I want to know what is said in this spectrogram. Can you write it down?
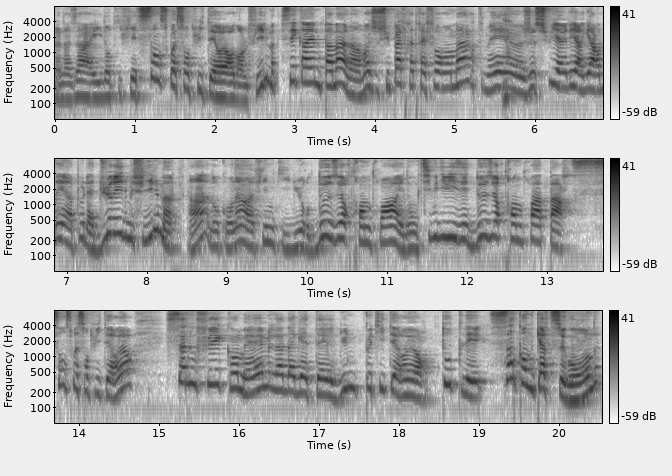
la NASA a identifié 168 erreurs dans le film. C'est quand même pas mal. hein. Moi, je suis pas très très fort en maths, mais euh, je suis allé regarder un peu la durée du film. hein. Donc, on a un film qui dure 2h33, et donc si vous divisez 2h33 par 168 erreurs, ça nous fait quand même la bagatelle d'une petite erreur toutes les 54 secondes.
